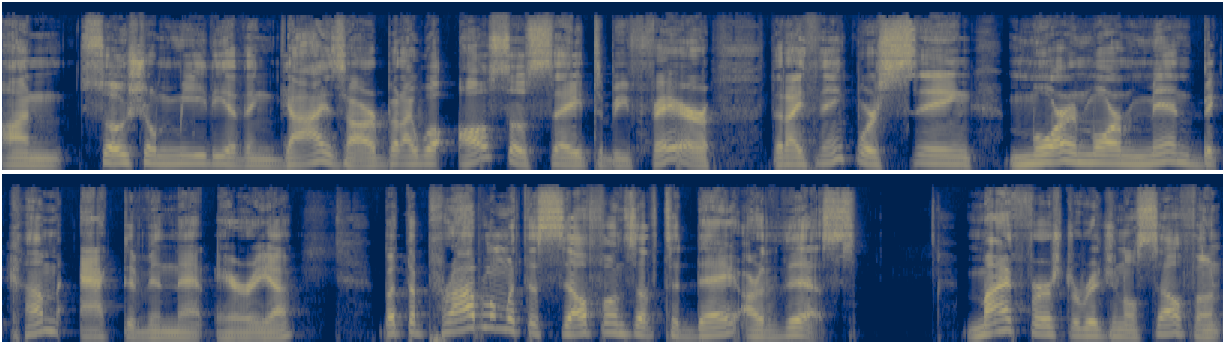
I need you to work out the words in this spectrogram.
on social media than guys are. But I will also say, to be fair, that I think we're seeing more and more men become active in that area. But the problem with the cell phones of today are this. My first original cell phone,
